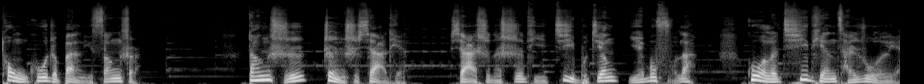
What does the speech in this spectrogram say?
痛哭着办理丧事当时正是夏天，夏氏的尸体既不僵也不腐烂，过了七天才入了殓。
